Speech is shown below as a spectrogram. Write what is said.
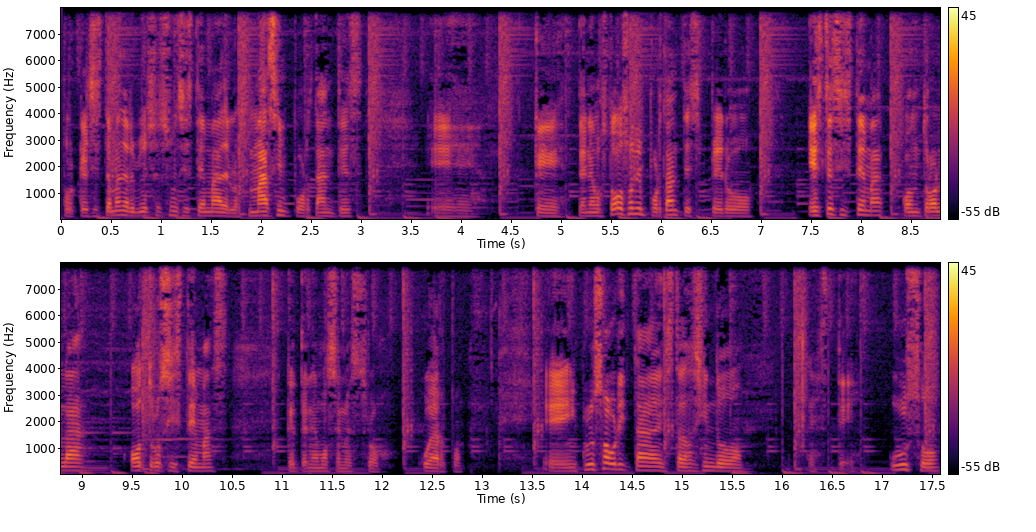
Porque el sistema nervioso es un sistema de los más importantes eh, que tenemos. Todos son importantes, pero este sistema controla otros sistemas que tenemos en nuestro cuerpo. Eh, incluso ahorita estás haciendo este uso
